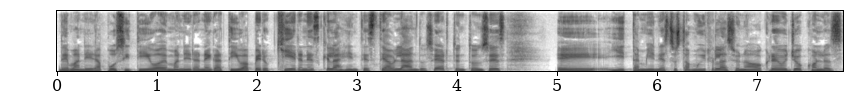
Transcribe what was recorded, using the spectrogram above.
de manera positiva o de manera negativa, pero quieren es que la gente esté hablando, ¿cierto? Entonces, eh, y también esto está muy relacionado, creo yo, con las,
